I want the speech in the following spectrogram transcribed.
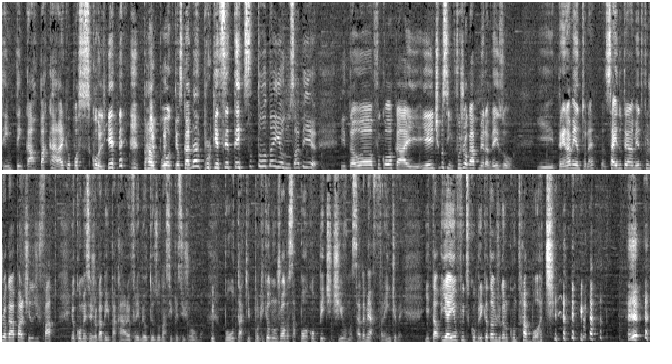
tem, tem carro pra caralho que eu posso escolher pra pôr aqui. Os caras, não, porque você tem isso tudo aí, eu não sabia. Então eu fui colocar e, e aí, tipo assim, fui jogar a primeira vez, ô. E treinamento, né? Saí do treinamento, fui jogar a partida de fato. Eu comecei a jogar bem pra caralho. Eu falei, meu Deus, eu nasci pra esse jogo, mano. Puta que, por que, que eu não jogo essa porra competitivo, mano? Sai da minha frente, velho. E tal. E aí eu fui descobrir que eu tava jogando contra bot.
